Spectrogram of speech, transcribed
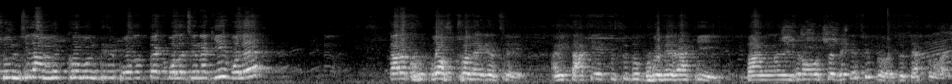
শুনছিলাম মুখ্যমন্ত্রী পদত্যাগ বলেছে নাকি? বলে? কারও খুব কষ্ট লেগেছে। আমি তাকে একটু শুধু বলে রাখি বাংলাদেশের অবস্থা দেখেছি তো? একটু দেখো ভাই।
